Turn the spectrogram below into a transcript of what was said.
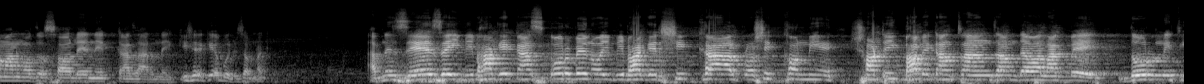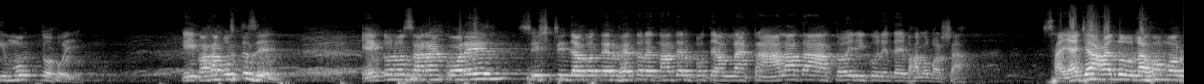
আমার মতো সলে, নেক কাজ আর নেই। কিসে কে বলিস আপনাকে? আপনি যে যেই বিভাগে কাজ করবেন, ওই বিভাগের শিক্ষা আর প্রশিক্ষণ নিয়ে সঠিকভাবে কাজটা আঞ্জাম দেওয়া লাগবে দুর্নীতি মুক্ত হয়ে। এই কথা বুঝতেছেন? এগুলো যারা করেন, সৃষ্টি জগতের ভেতরে তাদের প্রতি আল্লাহ একটা আলাদা তৈরি করে দেয় ভালোবাসা। সায়াজালু লাহুমুর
